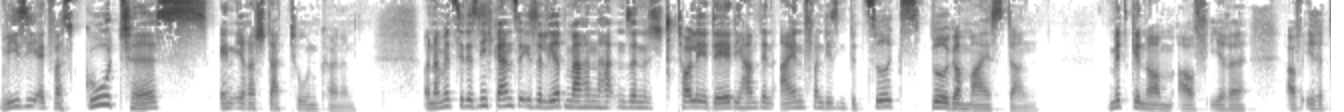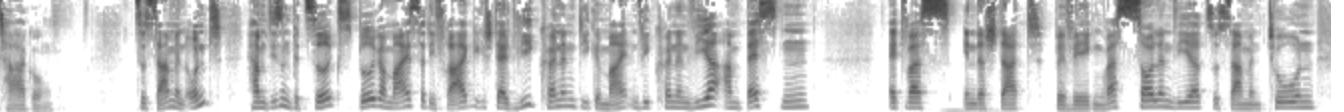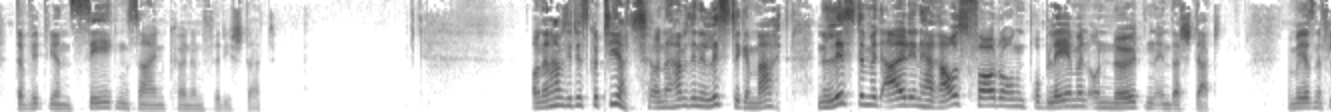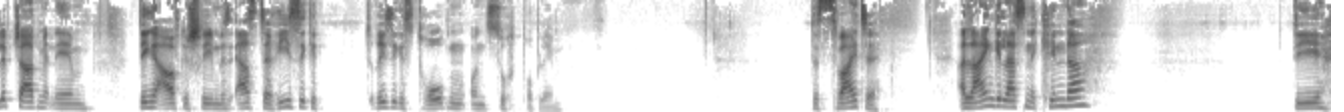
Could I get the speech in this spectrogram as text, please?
wie sie etwas Gutes in ihrer Stadt tun können. Und damit sie das nicht ganz so isoliert machen, hatten sie eine tolle Idee. Die haben den einen von diesen Bezirksbürgermeistern mitgenommen auf ihre, auf ihre Tagung zusammen und haben diesem Bezirksbürgermeister die Frage gestellt, wie können die Gemeinden, wie können wir am besten etwas in der Stadt bewegen? Was sollen wir zusammen tun, damit wir ein Segen sein können für die Stadt? Und dann haben sie diskutiert und dann haben sie eine Liste gemacht, eine Liste mit all den Herausforderungen, Problemen und Nöten in der Stadt. Wenn wir jetzt eine Flipchart mitnehmen, Dinge aufgeschrieben. Das erste riesige, riesiges Drogen- und Suchtproblem. Das zweite, alleingelassene Kinder, die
